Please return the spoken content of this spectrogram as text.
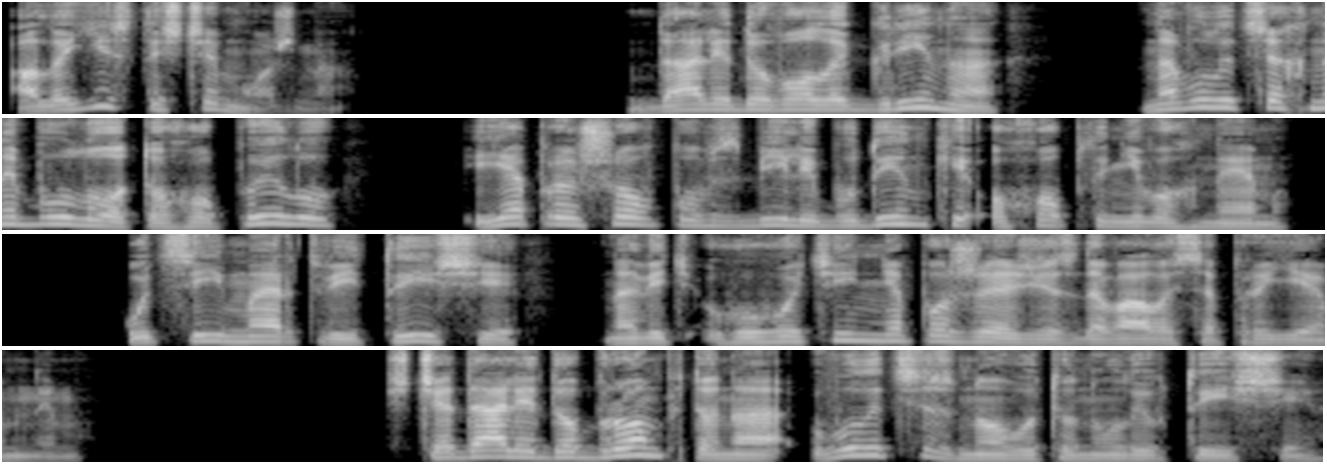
але їсти ще можна. Далі до Волек Гріна на вулицях не було того пилу, і я пройшов повз білі будинки, охоплені вогнем. У цій мертвій тиші навіть гуготіння пожежі здавалося приємним. Ще далі до Бромптона вулиці знову тонули в тиші.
